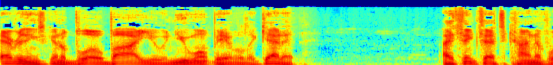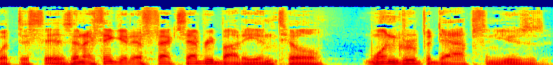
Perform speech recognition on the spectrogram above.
everything's going to blow by you and you won't be able to get it. I think that's kind of what this is, and I think it affects everybody until one group adapts and uses it.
